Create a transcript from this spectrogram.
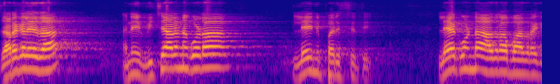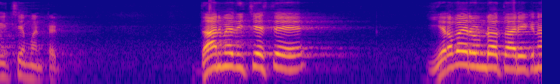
జరగలేదా అనే విచారణ కూడా లేని పరిస్థితి. లేకుండా ఆదరాబాదరాకి ఇచ్చేయమంటాడు. దాని మీద ఇచ్చేస్తే ఇరవై రెండో తారీఖున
